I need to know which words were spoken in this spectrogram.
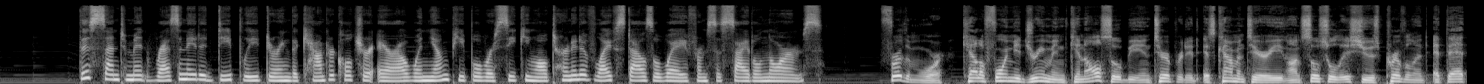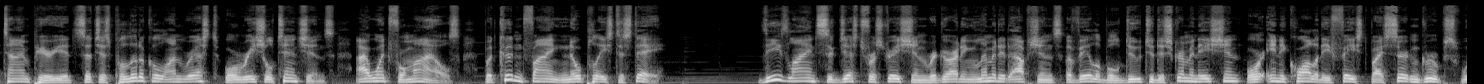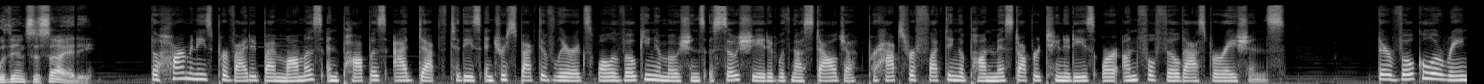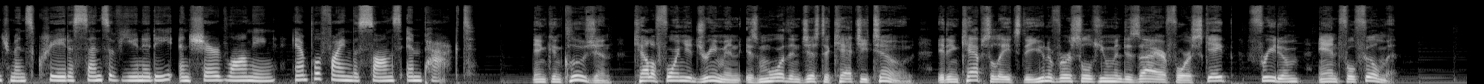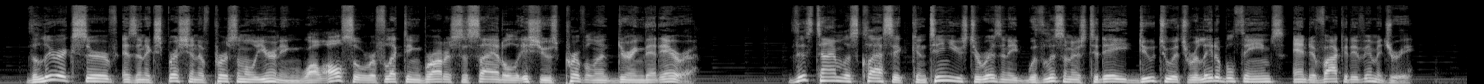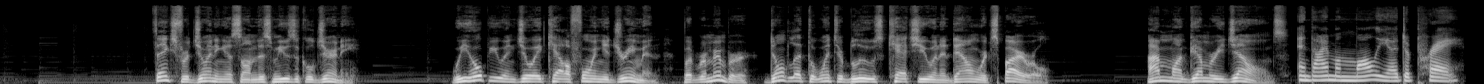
This sentiment resonated deeply during the counterculture era when young people were seeking alternative lifestyles away from societal norms. Furthermore, California Dreamin' can also be interpreted as commentary on social issues prevalent at that time period, such as political unrest or racial tensions. I went for miles, but couldn't find no place to stay. These lines suggest frustration regarding limited options available due to discrimination or inequality faced by certain groups within society. The harmonies provided by mamas and papas add depth to these introspective lyrics while evoking emotions associated with nostalgia, perhaps reflecting upon missed opportunities or unfulfilled aspirations. Their vocal arrangements create a sense of unity and shared longing, amplifying the song's impact. In conclusion, California Dreamin' is more than just a catchy tune, it encapsulates the universal human desire for escape, freedom, and fulfillment. The lyrics serve as an expression of personal yearning while also reflecting broader societal issues prevalent during that era. This timeless classic continues to resonate with listeners today due to its relatable themes and evocative imagery. Thanks for joining us on this musical journey. We hope you enjoyed California Dreamin', but remember, don't let the winter blues catch you in a downward spiral. I'm Montgomery Jones. And I'm Amalia Dupre.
